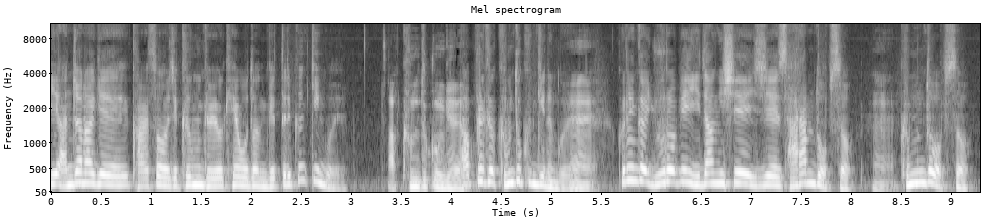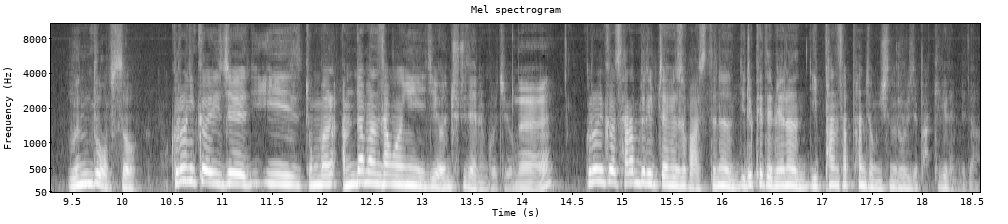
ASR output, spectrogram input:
이 안전하게 가서 이제 금 교역해 오던 것들이 끊긴 거예요. 아, 금도 끊겨요. 아프리카 금도 끊기는 거예요. 네. 그러니까 유럽이 이 당시에 이제 사람도 없어, 네. 금도 없어, 은도 없어. 그러니까 이제 이 정말 암담한 상황이 이제 연출이 되는 거죠. 네. 그러니까 사람들 입장에서 봤을 때는 이렇게 되면은 이판사판 정신으로 이제 바뀌게 됩니다.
